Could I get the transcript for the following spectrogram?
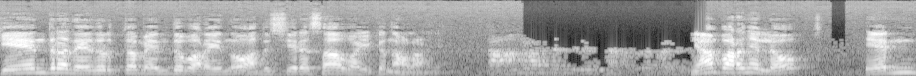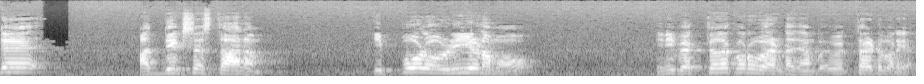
കേന്ദ്ര നേതൃത്വം എന്ത് പറയുന്നു അത് ശിരസ വഹിക്കുന്ന ആളാണ് ഞാൻ. ഞാൻ പറഞ്ഞല്ലോ എന്റെ അധ്യക്ഷ സ്ഥാനം ഇപ്പോൾ ഒഴിയണമോ? ഇനി വ്യക്തത കുറവ് വേണ്ട ഞാൻ വ്യക്തമായിട്ട് പറയാം.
